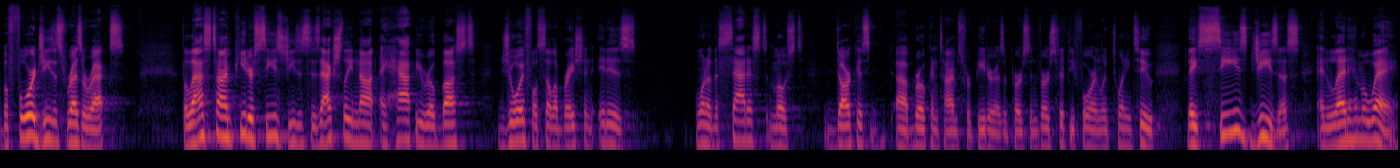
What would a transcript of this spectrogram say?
before Jesus resurrects. The last time Peter sees Jesus is actually not a happy, robust, joyful celebration. It is one of the saddest, most darkest, uh, broken times for Peter as a person. Verse 54 in Luke 22 they seized Jesus and led him away,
